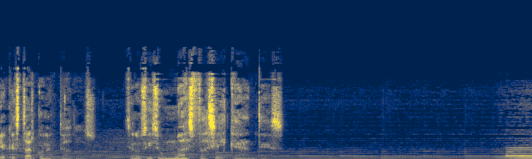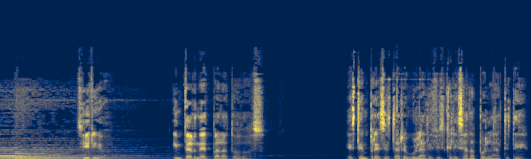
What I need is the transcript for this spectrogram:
Y a que estar conectados se nos hizo más fácil que antes. Sirio, Internet para todos. Esta empresa está regulada y fiscalizada por la ATT.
